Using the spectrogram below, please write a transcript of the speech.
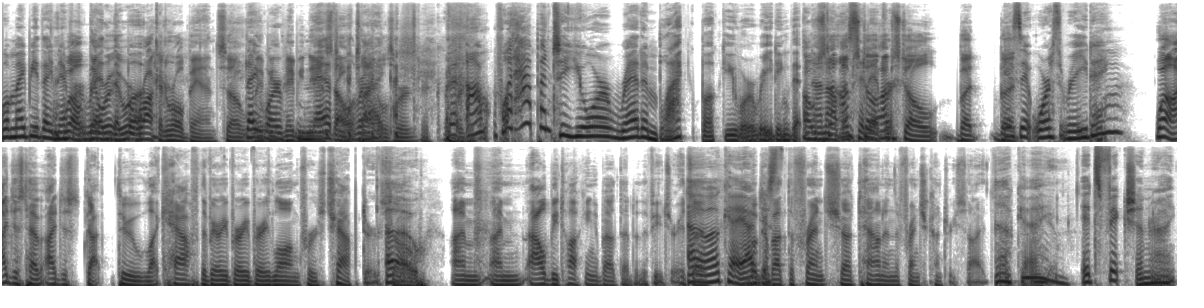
Well, maybe they never well, read they were, the they were book. a rock and roll band, so They maybe, were maybe nasty metal, titles right? were. But um, what happened to your red and black book you were reading that oh, none still, of I'm us still, had ever? I'm still, but but is it worth reading? well, I just have, I just got through like half the very, very, very long first chapter. So Oh. I'm, I'm, I'll be talking about that in the future. It's Oh, a okay. I book just about the French uh, town and the French countryside. okay. It's fiction, right?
